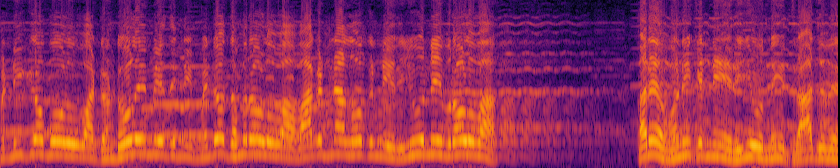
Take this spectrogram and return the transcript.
મંડી ગયો બોળવા, ઢંઢોળી મેદની મંડ્યો ધમરોળવા, વાગડના લોકની રિયુ નહીં વ્રોળવા. અરે વણિક ને રિયુ નહીં ત્રાજવે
